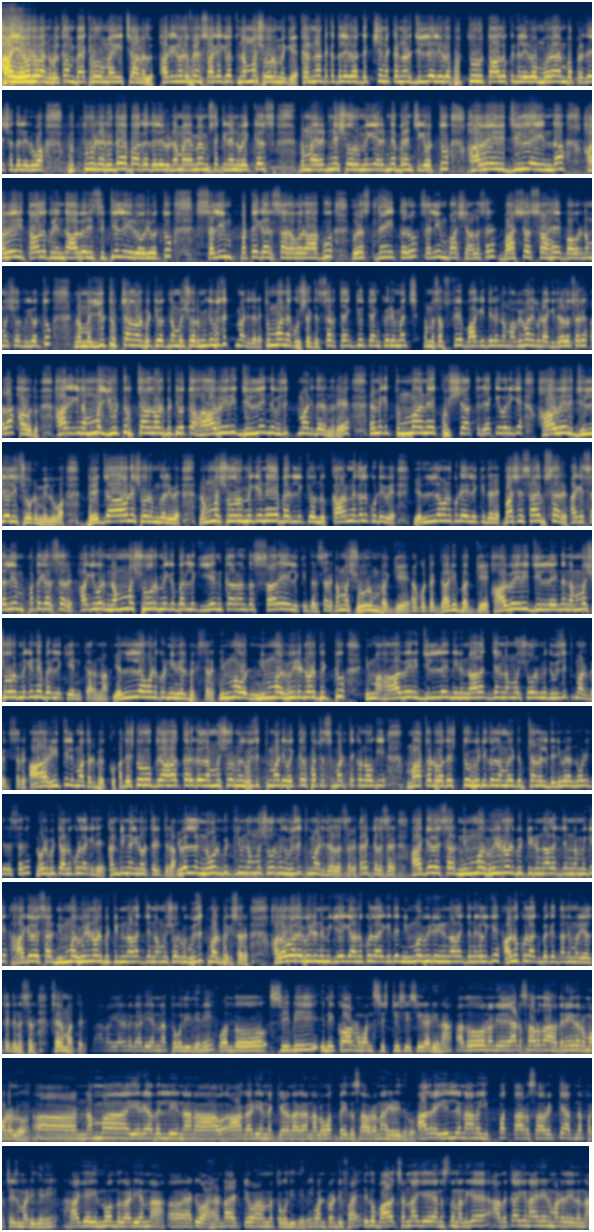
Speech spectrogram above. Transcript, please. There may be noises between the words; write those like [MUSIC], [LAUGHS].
Hi every one welcome back to my channel ಹಾಗಾಗಿ ನೋಡಿ ಫ್ರೆಂಡ್ಸ್ ಹಾಗಾಗಿ ಇವತ್ತು ನಮ್ಮ ಶೋರೂಮಿಗೆ ಕರ್ನಾಟಕದಲ್ಲಿರುವ, ದಕ್ಷಿಣ ಕನ್ನಡ ಜಿಲ್ಲೆಯಲ್ಲಿರುವ, ಪುತ್ತೂರು ತಾಲೂಕಿನಲ್ಲಿರುವ, ಮುರ ಎಂಬ ಪ್ರದೇಶದಲ್ಲಿರುವ, ಪುತ್ತೂರಿನ ಹೃದಯ ಭಾಗದಲ್ಲಿರುವ ನಮ್ಮ M M second hand vehicles ನಮ್ಮ ಎರಡನೇ ಶೋರೂಮಿಗೆ ಎರಡನೇ ಬ್ರಾಂಚಿಗೆ ಇವತ್ತು ಹಾವೇರಿ ಜಿಲ್ಲೆಯಿಂದ, ಹಾವೇರಿ ತಾಲೂಕಿನಿಂದ ಹಾವೇರಿ ಸಿಟಿಯಲ್ಲಿ ಇರೋರು ಇವತ್ತು ಸಲೀಂ ಪಟೇಗರ್ ಸರ್ ಅವರ ಹಾಗೂ ಇವರ ಸ್ನೇಹಿತರು ಸಲೀಂ ಬಾಷಾ ಅಲ್ಲ ಸರ್ ಬಾಷಾ ಸಾಹೇಬ್ ಅವರು ನಮ್ಮ ಶೋರೂಮಿಗೆ ಇವತ್ತು ನಮ್ಮ ಯೂಟ್ಯೂಬ್ ಚಾನಲ್ ನೋಡ್ಬಿಟ್ಟು ಇವತ್ತು ನಮ್ಮ ಶೋರೂಮಿಗೆ ವಿಸಿಟ್ ಮಾಡಿದ್ದಾರೆ. ತುಂಬಾನೇ ಖುಷಿ ಆಗ್ತದೆ. Sir thank you thank you very much ನಮ್ಮ ಸಬ್ಸ್ಕ್ರೈಬ್ ಆಗಿದ್ದೀರಾ ನಮ್ಮ ಅಭಿಮಾನಿ ಕೂಡ ಆಗಿದ್ದೀರಲ್ಲ ಸರ್ ಅಲ್ಲ, ಹೌದು. ಹಾಗಾಗಿ ನಮ್ಮ ಯೂಟ್ಯೂಬ್ ಚಾನಲ್ ನೋಡಿಬಿಟ್ಟು ಇವತ್ತು ಹಾವೇರಿ ಜಿಲ್ಲೆಯಿಂದ ವಿಸಿಟ್ ಮಾಡಿದ್ದಾರೆ ಅಂದರೆ ನಮಗೆ ತುಂಬಾನೇ ಖುಷಿ ಆಗ್ತದೆ. ಯಾಕೆ ಇವರಿಗೆ ಹಾವೇರಿ ಜಿಲ್ಲೆಯಲ್ಲಿ ಶೋರೂಮ್ ಇಲ್ವಾ? ಬೇಜಾವಣೆ ಶೋರೂಮ್ಗಳಿವೆ ನಮ್ಮ ಶೋರೂಮಿಗೆನೇ ಬರಲಿಕ್ಕೆ ಒಂದು ಕಾರಣಗಳು ಕೂಡ ಇವೆ. ಎಲ್ಲವನ್ನು ಕೂಡ ಹೇಳಲಿಕ್ಕಿದ್ದಾರೆ. ಭಾಷೆ ಸಾಹೇಬ್ ಸರ್ ಹಾಗೆ ಸಲೀಂ ಪಟೇಗರ್ ಸರ್ ಹಾಗೆ ಇವರು ನಮ್ಮ ಶೋರೂಮಿಗೆ ಬರಲಿಕ್ಕೆ ಏನು ಕಾರಣ ಅಂತ ಸಾರೇ ಹೇಳಲಿಕ್ಕಿದ್ದಾರೆ ಸರ್ ನಮ್ಮ ಶೋರೂಮ್ ಬಗ್ಗೆ ನಾವು ಕೊಟ್ಟ ಗಾಡಿ ಬಗ್ಗೆ, ಹಾವೇರಿ ಜಿಲ್ಲೆಯಿಂದ ನಮ್ಮ ಶೋರೂಮಿಗೆನೆ ಬರಲಿಕ್ಕೆ ಏನು ಕಾರಣ? ಎಲ್ಲವನ್ನು ಕೂಡ ನೀವು ಹೇಳ್ಬೇಕು ಸರ್ ನಿಮ್ಮ ನಿಮ್ಮ ವಿಡಿಯೋ ನೋಡ್ಬಿಟ್ಟು ನಿಮ್ಮ ಹಾವೇರಿ ಜಿಲ್ಲೆಯಿಂದ ಇನ್ನು ನಾಲ್ಕು ಜನ ನಮ್ಮ ಶೋರೂಮಿಗೆ ವಿಸಿಟ್ ಮಾಡ್ಬೇಕು ಸರ್ ಆ ರೀತಿಯಲ್ಲಿ ಮಾತಾಡಬೇಕು. ಅದೆಷ್ಟೋ ಗ್ರಾಹಕರುಗಳು ನಮ್ಮ ಶೋರೂಮಿಗೆ ವಿಸಿಟ್ ಮಾಡಿ ವೆಹಿಕಲ್ ಪರ್ಚೇಸ್ ಮಾಡಿ ತಕೊಂಡು ಹೋಗಿ ಮಾತಾಡುವ ಅದೆಷ್ಟು ವಿಡಿಯೋಗಳು ನಮ್ಮ ಯೂಟ್ಯೂಬ್ ಚಾನಲ್ ಇದೆ. ನೀವೆಲ್ಲ ನೋಡಿದ್ರೆ ಸರ್ ನೋಡ್ಬಿಟ್ಟು ಅನುಕೂಲ ಆಗಿದೆ. ಕಂಟಿನ್ಯೂ ಆಗಿ ನೋಡ್ತಾ ಇರ್ತೀರಾ? ಇವೆಲ್ಲ ನೋಡ್ಬಿಟ್ಟು ನೀವು ನಮ್ಮ ಶೋರೂಮಿಗೆ ವಿಸಿಟ್ ಮಾಡಿದ್ರಲ್ಲ ಸರ್ ಕರೆಕ್ಟ್ ಅಲ್ಲ ಸರ್ ಹಾಗೇವೆ ಸರ್ ನಿಮ್ಮ ವಿಡಿಯೋ ನೋಡ್ಬಿಟ್ಟು ಇನ್ನು ನಾಲ್ಕು ಜನ ನಮಗೆ ಹಾಗೇವೆ ಸರ್ ನಿಮ್ಮ ವಿಡಿಯೋ ನೋಡ್ಬಿಟ್ಟು ಇನ್ನು ನಾಲ್ಕು ಜನ ನಮ್ಮ ಶೋರೂಮಿಗೆ ವಿಸಿಟ್ ಮಾಡ್ಬೇಕು ಸರ್ ಹಲವಾರು ವಿಡಿಯೋ ನಿಮಗೆ ಹೇಗೆ ಅನುಕೂಲ ಆಗಿದೆ, ನಿಮ್ಮ ವಿಡಿಯೋ ಇನ್ನು ನಾಲ್ಕು ಜನಗಳಿಗೆ ಅನುಕೂಲ ಆಗ್ಬೇಕಂತ ನಾನು ನಿಮ್ಮಲ್ಲಿ ಹೇಳ್ತಾ ಇದ್ದೇನೆ ಸರ್ ಸರ್ ಮಾತಾಡಿ. ನಾನು ಎರಡು ಗಾಡಿಯನ್ನ ತಗೊಂಡಿದ್ದೀನಿ. ಒಂದು C B unicorn one sixty C C ಗಾಡಿನ. ಅದು ನನಗೆ ಎರಡು ಸಾವಿರದ ಹದಿನೈದರ ಮಾಡಲು ನಮ್ಮ ಏರಿಯಾದಲ್ಲಿ ನಾನು ಆ- ಗಾಡಿಯನ್ನು ಕೇಳಿದಾಗ ನಲವತ್ತೈದು ಸಾವಿರನ ಹೇಳಿದರು. ಆದರೆ ಇಲ್ಲಿ ನಾನು ಇಪ್ಪತ್ತಾರು ಸಾವಿರಕ್ಕೆ ಅದನ್ನ ಪರ್ಚೇಸ್ ಮಾಡಿದ್ದೀನಿ. ಹಾಗೆ ಇನ್ನೊಂದು ಗಾಡಿಯನ್ನ ಹೆಂಡಾ ಆಕ್ಟಿವ್ ಅನ್ನು ತಗೊಂಡಿದ್ದೀನಿ. ಒನ್ ಟ್ವೆಂಟಿ ಫೈವ್ ಇದು ಬಹಳ ಚೆನ್ನಾಗಿ ಅನಿಸ್ತು ನನಗೆ. ಅದಕ್ಕಾಗಿ ನಾನೇನು ಮಾಡಿದೆ ಇದನ್ನ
